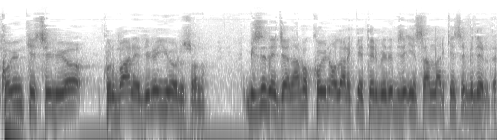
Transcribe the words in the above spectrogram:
Koyun kesiliyor, kurban ediliyor, yiyoruz onu. Bizi de Cenab-ı Hak koyun olarak getirebilirdi, bizi insanlar kesebilirdi.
